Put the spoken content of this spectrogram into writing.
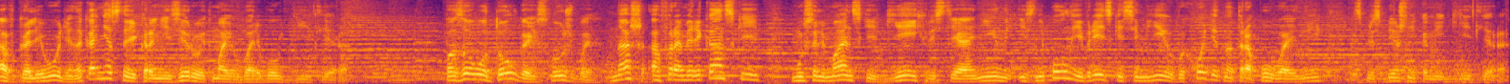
А в Голливуде наконец-то экранизируют мою борьбу Гитлера. По зову долга и службы наш афроамериканский, мусульманский, гей, христианин из неполной еврейской семьи выходит на тропу войны с приспешниками Гитлера.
